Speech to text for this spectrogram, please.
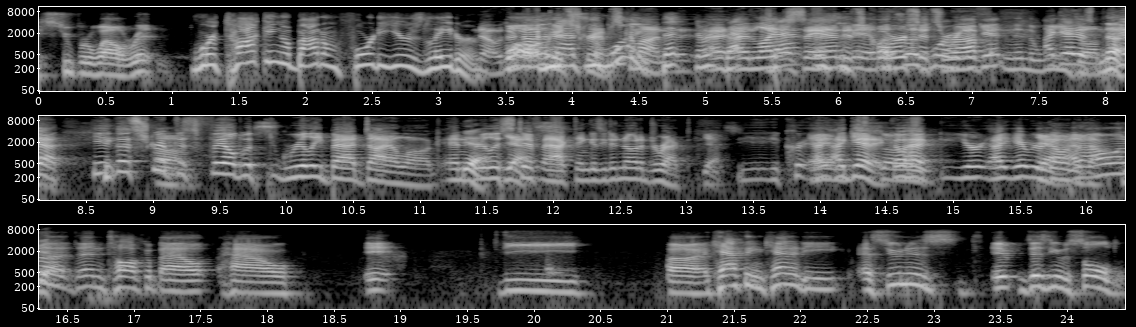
super well written. We're talking about them 40 years later. No, they're Well, not good scripts. Come on. That- they're- I, I like that- sand. Okay, It's let's- coarse. let's- it's rough. getting in the I get it. No. Yeah, he, the script Um, is filled with really bad dialogue and Yeah. really Yes. stiff acting because he didn't know how to direct. Yes. You- you I, I get it. Go ahead. You're. I get where you're going and with I want to then talk about how it the uh, Kathleen Kennedy, as soon as it, Disney was sold,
